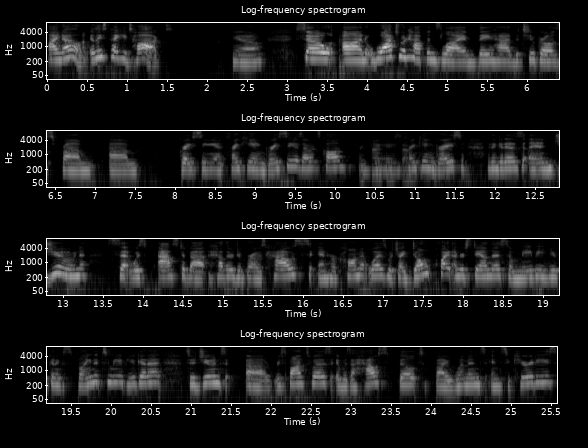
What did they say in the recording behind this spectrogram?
I know. At least Peggy talked, you know. So on Watch What Happens Live, they had the two girls from um, Gracie and Frankie and Gracie. Is that what it's called? Frankie, so. Frankie and Grace. I think it is. And June set, was asked about Heather Dubrow's house, and her comment was, which I don't quite understand this, so maybe you can explain it to me if you get it. So June's uh, response was, "It was a house built by women's insecurities.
